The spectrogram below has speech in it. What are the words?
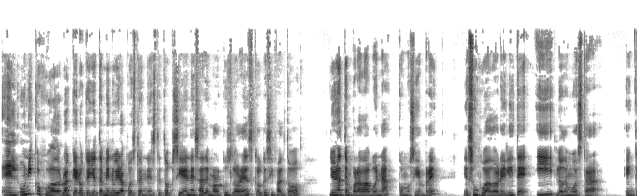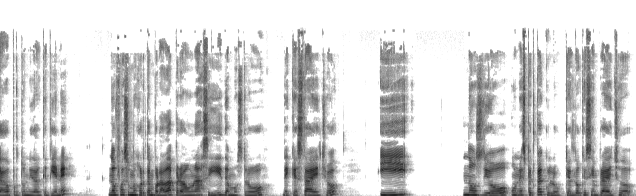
el único jugador vaquero que yo también hubiera puesto en este top 100 es a de Marcus Lawrence, creo que sí faltó, de una temporada buena, como siempre. Es un jugador élite y lo demuestra en cada oportunidad que tiene. No fue su mejor temporada, pero aún así demostró de qué está hecho y nos dio un espectáculo, que es lo que siempre ha hecho.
